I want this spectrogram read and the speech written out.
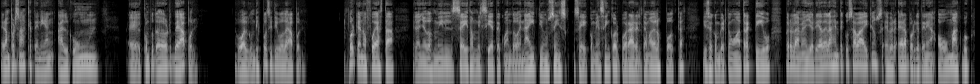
eran personas que tenían algún eh, computador de Apple o algún dispositivo de Apple. Porque no fue hasta el año 2006-2007 cuando en iTunes se, comienza a incorporar el tema de los podcasts y se convierte en un atractivo, pero la mayoría de la gente que usaba iTunes era porque tenía o un MacBook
